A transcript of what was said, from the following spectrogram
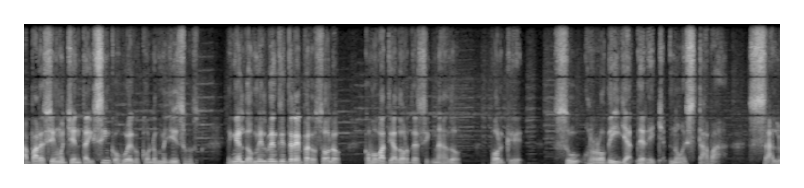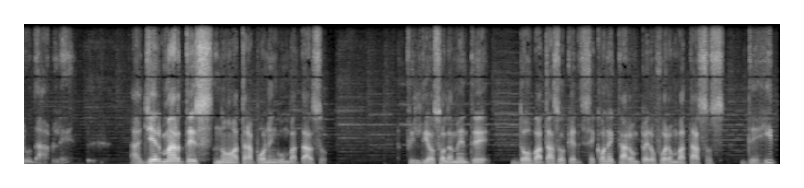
Apareció en 85 juegos con los mellizos en el 2023, pero solo como bateador designado porque su rodilla derecha no estaba saludable. Ayer martes no atrapó ningún batazo. Fildió solamente dos batazos que se conectaron, pero fueron batazos de hit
